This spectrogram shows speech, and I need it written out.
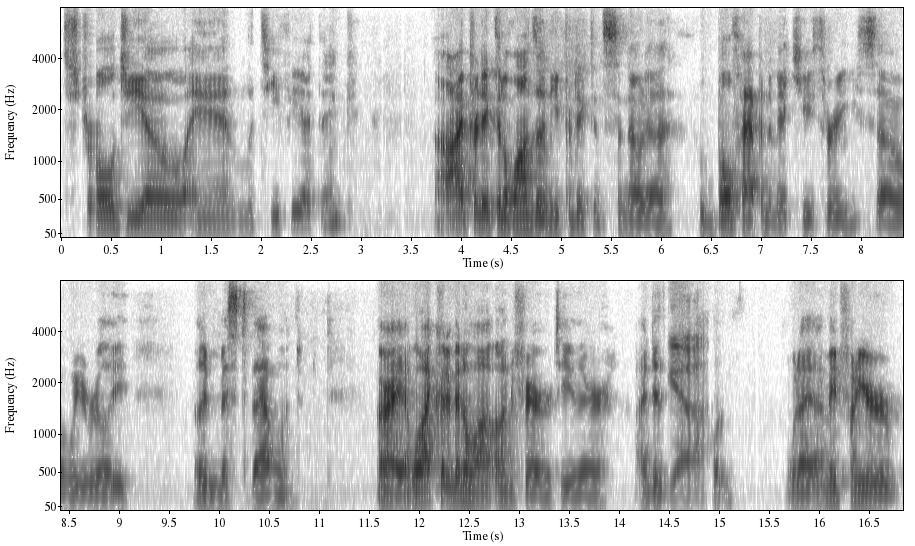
Stroll, Gio, and Latifi, I think. Uh, I predicted Alonso and you predicted Tsunoda, who both happened to make Q3. So we really, really missed that one. All right. Well, I could have been a lot unfair to you there. I did. Yeah. What, what I, I made fun of your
